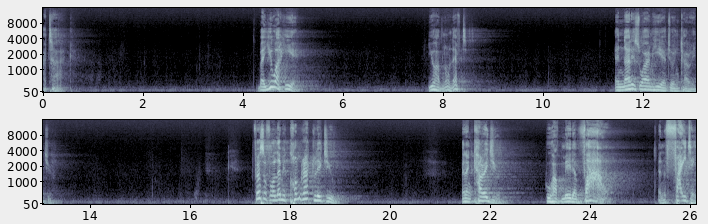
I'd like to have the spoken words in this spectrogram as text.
attack. But you are here. You have not left. And that is why I'm here to encourage you. First of all, let me congratulate you and encourage you who have made a vow and fighting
